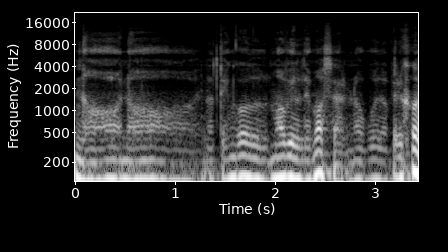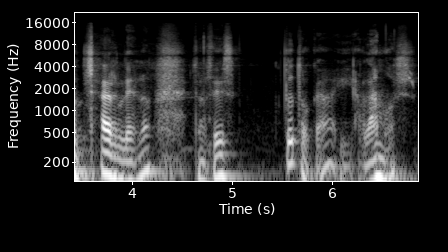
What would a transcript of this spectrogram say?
No, no, no tengo el móvil de Mozart, no puedo preguntarle, ¿no? Entonces, tú toca y hablamos.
